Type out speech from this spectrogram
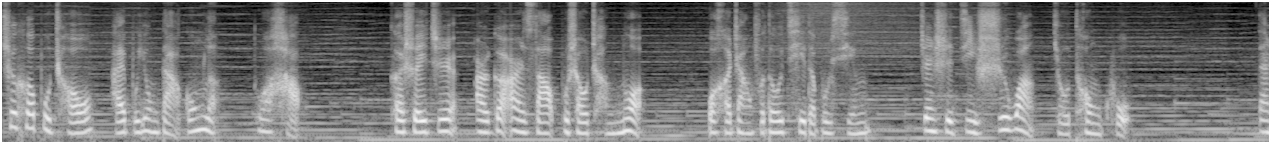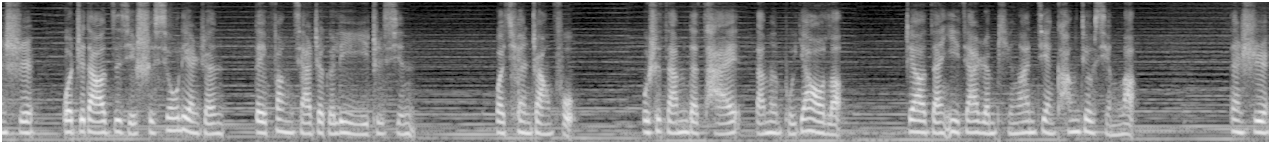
吃喝不愁，还不用打工了，多好。可谁知二哥二嫂不守承诺，我和丈夫都气得不行，真是既失望又痛苦。但是我知道自己是修炼人，得放下这个利益之心。我劝丈夫，不是咱们的财，咱们不要了，只要咱一家人平安健康就行了。但是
